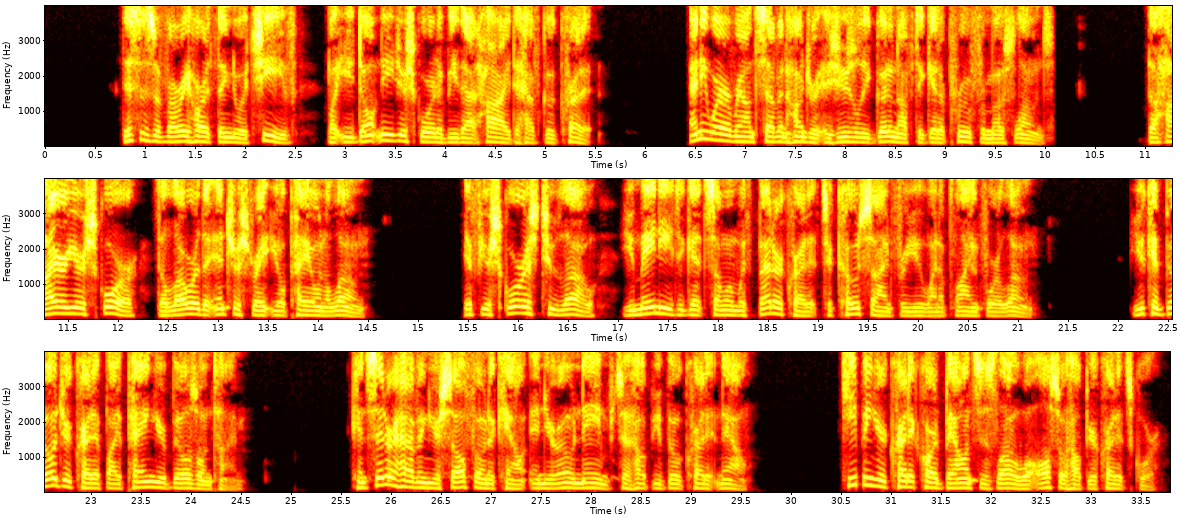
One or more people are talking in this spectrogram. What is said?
This is a very hard thing to achieve, but you don't need your score to be that high to have good credit. Anywhere around 700 is usually good enough to get approved for most loans. The higher your score, the lower the interest rate you'll pay on a loan. If your score is too low, you may need to get someone with better credit to co-sign for you when applying for a loan. You can build your credit by paying your bills on time. Consider having your cell phone account in your own name to help you build credit now. Keeping your credit card balances low will also help your credit score.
